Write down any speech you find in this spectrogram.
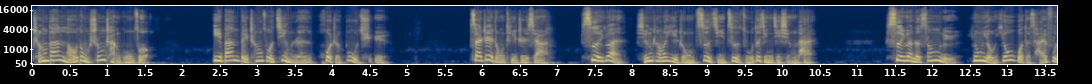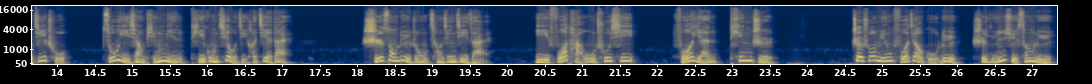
承担劳动生产工作，一般被称作净人或者部曲。在这种体制下，寺院形成了一种自给自足的经济形态，寺院的僧侣拥有优渥的财富基础，足以向平民提供救济和借贷。《十诵律》中曾经记载：“以佛塔物出息，佛言听之。”这说明佛教古律是允许僧侣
